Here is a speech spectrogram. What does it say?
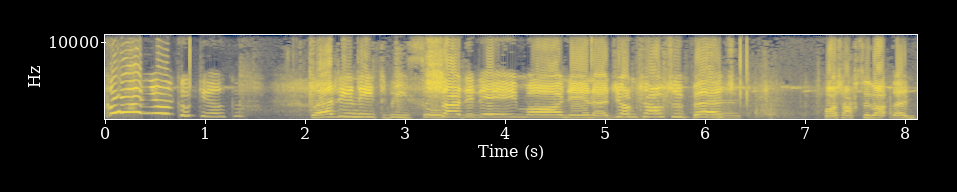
go on, you go, go, go. Why do you need to be so Saturday morning, I jumped out of bed. What's after that then?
